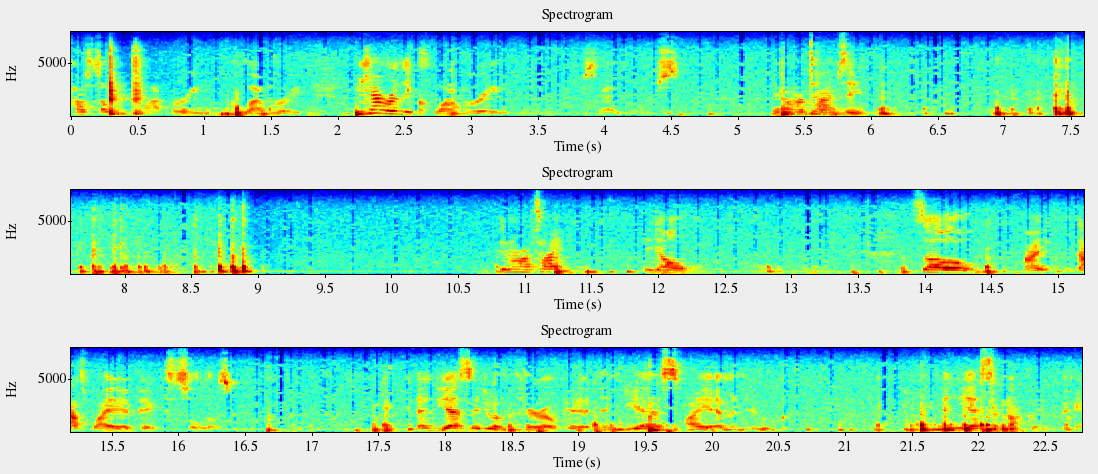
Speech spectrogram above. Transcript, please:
How someone collaborate? Collaborate. We can't really collaborate. Skywars. They don't have time. They don't have time. They don't. So, I that's why I picked solos. And yes, I do have a Pharaoh kit, and yes, I am a noob. And yes, I'm not good at the game.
